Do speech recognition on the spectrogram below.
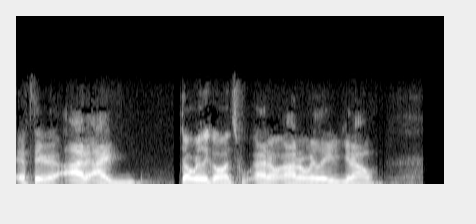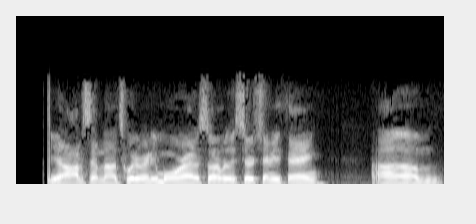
if they're, I, I don't really go into, I don't. I don't really, you know, you know. Obviously, I'm not on Twitter anymore. I just don't really search anything. Um,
